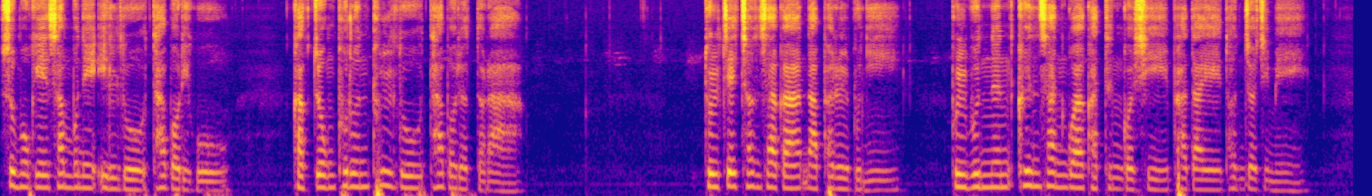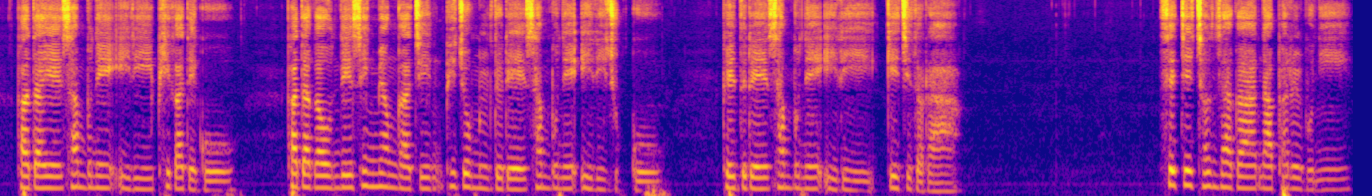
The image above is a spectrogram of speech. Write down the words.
수목의 3분의 1도 타버리고 각종 푸른 풀도 타버렸더라. 둘째 천사가 나팔을 부니 불붙는 큰 산과 같은 것이 바다에 던져짐에 바다의 3분의 1이 피가 되고 바다 가운데 생명 가진 피조물들의 3분의 1이 죽고 배들의 3분의 1이 깨지더라. 셋째 천사가 나팔을 부니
